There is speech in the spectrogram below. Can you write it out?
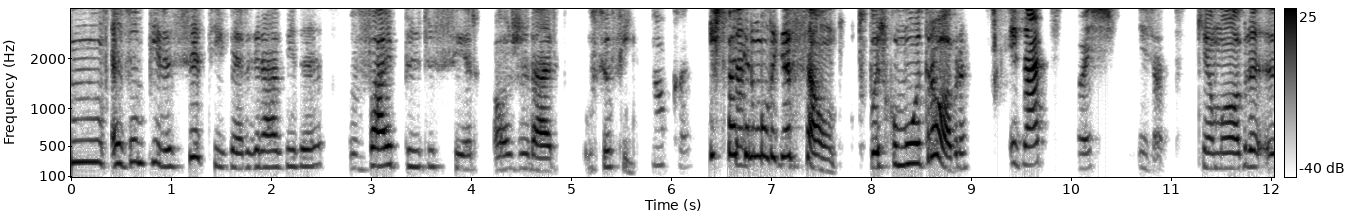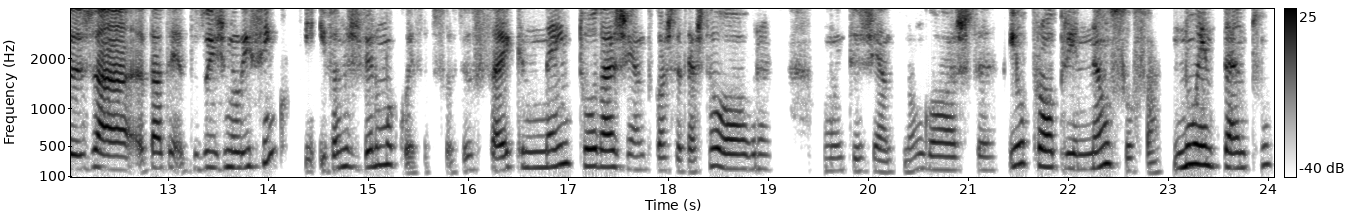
hum, a vampira, se estiver grávida, vai perecer ao gerar o seu filho. Ok. Isto vai Portanto- ter uma ligação depois com uma outra obra, Exato, pois, exato. que é uma obra eh, já data de 2005. E, e vamos ver uma coisa, pessoas. Eu sei que nem toda a gente gosta desta obra, muita gente não gosta. Eu própria não sou fã. No entanto,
